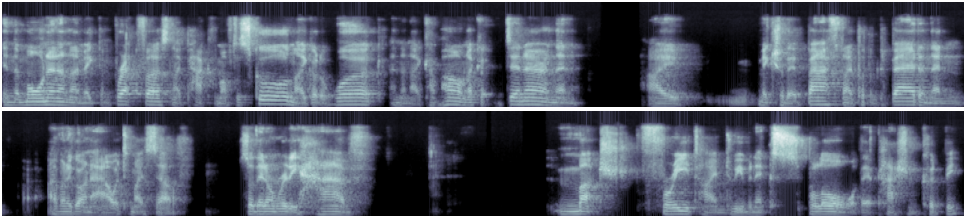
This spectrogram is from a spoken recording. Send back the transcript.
in the morning and i make them breakfast and i pack them off to school and i go to work and then i come home and i cook dinner and then i make sure they're bathed and i put them to bed and then i've only got an hour to myself. So they don't really have much free time to even explore what their passion could be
